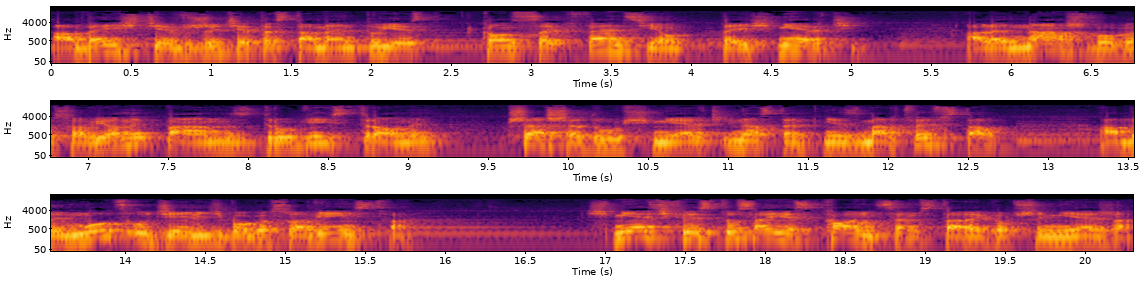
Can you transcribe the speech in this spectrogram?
a wejście w życie testamentu jest konsekwencją tej śmierci ale nasz błogosławiony Pan z drugiej strony przeszedł śmierć i następnie zmartwychwstał, aby móc udzielić błogosławieństwa. Śmierć Chrystusa jest końcem Starego Przymierza.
